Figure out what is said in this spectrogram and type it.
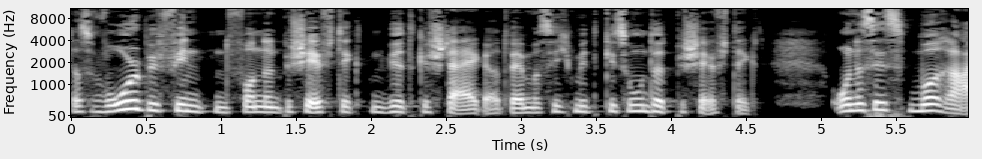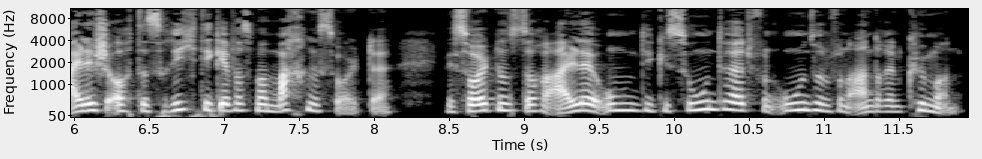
das Wohlbefinden von den Beschäftigten wird gesteigert, wenn man sich mit Gesundheit beschäftigt. Und es ist moralisch auch das Richtige, was man machen sollte. Wir sollten uns doch alle um die Gesundheit von uns und von anderen kümmern.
